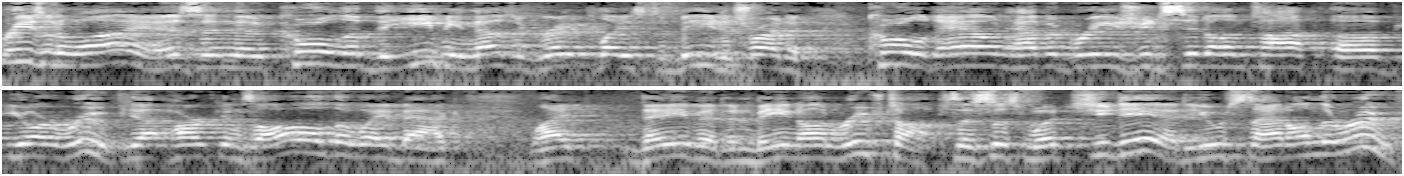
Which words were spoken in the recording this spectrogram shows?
Reason why is in the cool of the evening, that was a great place to be to try to cool down, have a breeze. You'd sit on top of your roof. That harkens all the way back, like David and being on rooftops. This is what you did. You sat on the roof.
